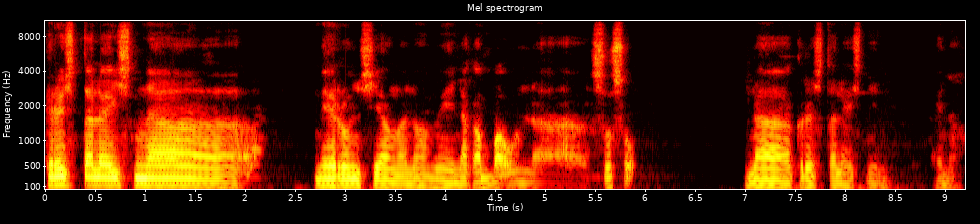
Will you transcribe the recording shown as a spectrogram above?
crystallized na meron siyang ano, may nakabaon na suso na crystallized din. Ano.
